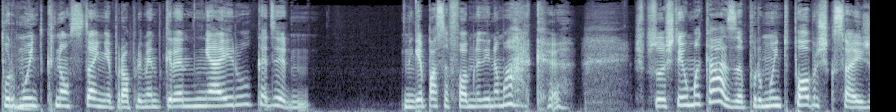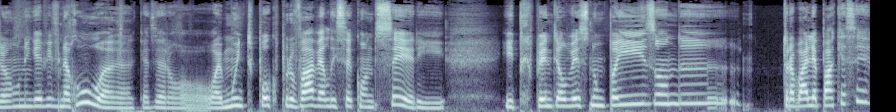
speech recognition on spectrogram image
por hum. muito que não se tenha propriamente grande dinheiro, quer dizer, Ninguém passa fome na Dinamarca. As pessoas têm uma casa, por muito pobres que sejam, ninguém vive na rua. Quer dizer, ou, ou é muito pouco provável isso acontecer. E, e de repente ele vê-se num país onde trabalha para aquecer.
